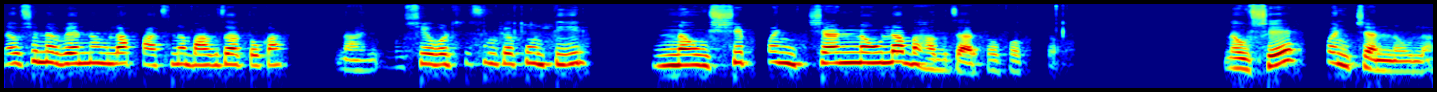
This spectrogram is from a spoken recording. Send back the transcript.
नऊशे नव्याण्णवला पाचनं भाग जातो का? नाही. मग शेवटची संख्या कोणती येईल? नऊशे पंच्याण्णवला भाग जातो फक्त. नऊशे पंच्याण्णवला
